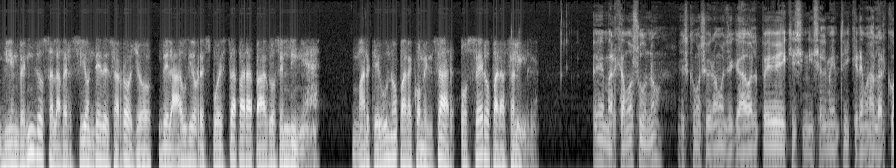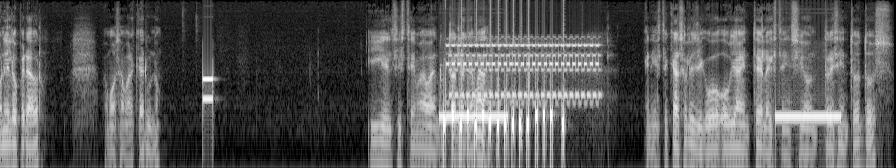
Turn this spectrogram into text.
Bienvenidos a la versión de desarrollo de la audio respuesta para pagos en línea. Marque 1 para comenzar o 0 para salir. Eh, marcamos 1, es como si hubiéramos llegado al PBX inicialmente y queremos hablar con el operador. Vamos a marcar 1. Y el sistema va a enrutar la llamada. En este caso le llegó obviamente a la extensión 302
